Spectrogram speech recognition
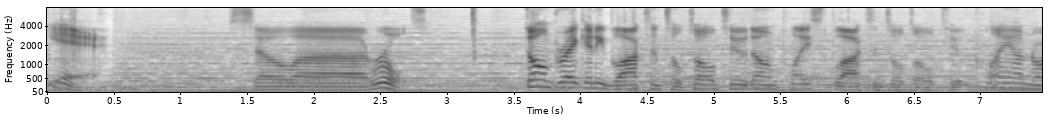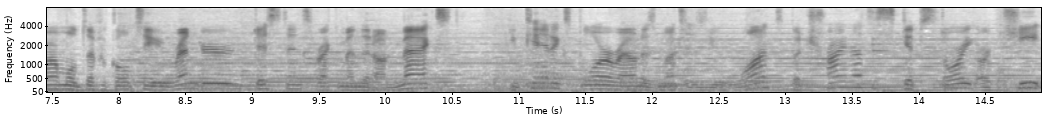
Yeah. So, uh, rules. Don't break any blocks until told to. Don't place blocks until told to. Play on normal difficulty. Render distance recommended on max. You can explore around as much as you want, but try not to skip story or cheat.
